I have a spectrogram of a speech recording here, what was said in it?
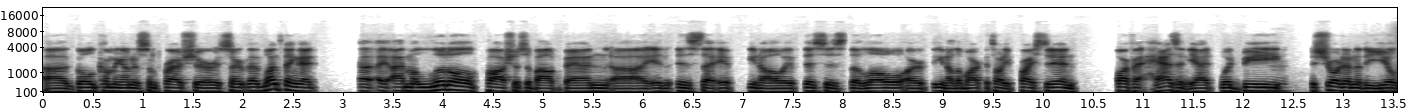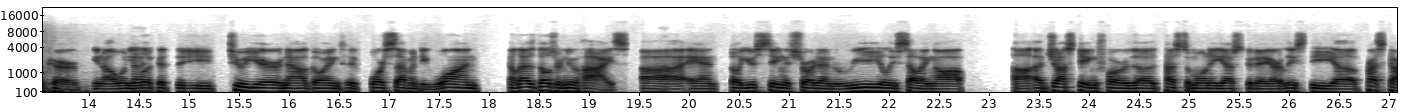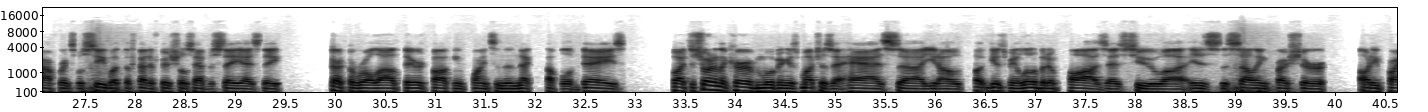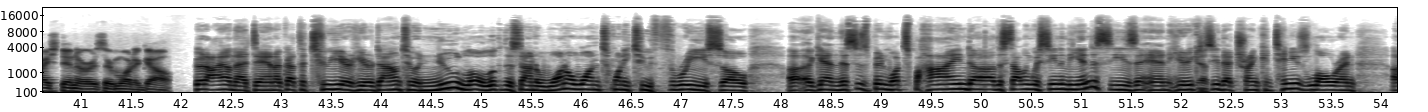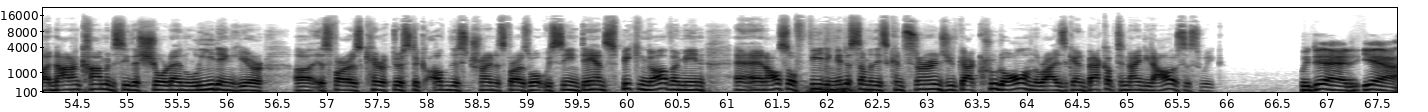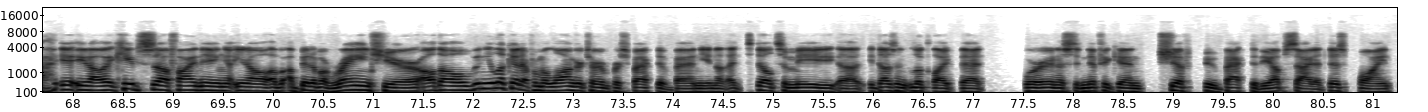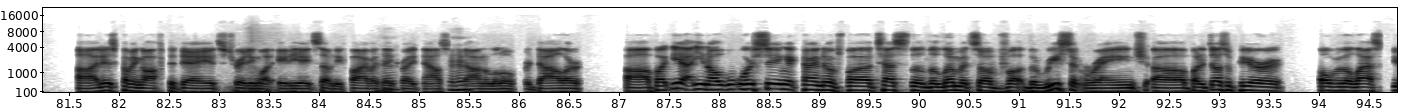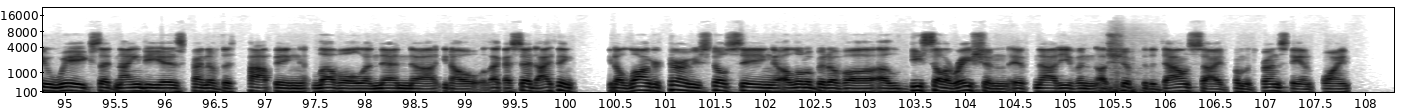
uh, gold coming under some pressure. So uh, one thing that uh, I'm a little cautious about, Ben, uh, is that if you know if this is the low or you know the market's already priced it in, or if it hasn't yet, would be mm. the short end of the yield curve. You know, when you look at the two-year now going to 471 know, those, those are new highs. Uh, and so you're seeing the short end really selling off, uh, adjusting for the testimony yesterday, or at least the uh, press conference. We'll see what the Fed officials have to say as they start to roll out their talking points in the next couple of days. But the short end of the curve moving as much as it has, uh, you know, gives me a little bit of pause as to uh, is the selling pressure already priced in, or is there more to go? Good eye on that, Dan. I've got the two year here down to a new low. Look at this down to 101.22.3. So, uh, again, this has been what's behind uh, the selling we've seen in the indices. And here you can yep. see that trend continues lower and uh, not uncommon to see the short end leading here uh, as far as characteristic of this trend, as far as what we've seen. Dan, speaking of, I mean, and also feeding into some of these concerns, you've got crude oil on the rise again, back up to $90 this week. We did, yeah. It, you know, it keeps uh, finding you know a, a, bit of a range here. Although when you look at it from a longer term perspective, Ben, you know, it still to me uh, it doesn't look like that we're in a significant shift to back to the upside at this point. Uh, it is coming off today. It's trading what 88.75, I mm-hmm. think, right now, so mm-hmm. down a little over a dollar. Uh, but yeah, you know, we're seeing it kind of uh, test the, the limits of uh, the recent range, uh, but it does appear over the last few weeks that 90 is kind of the topping level. And then, uh, you know, like I said, I think, you know, longer term, you're still seeing a little bit of a, a, deceleration, if not even a shift to the downside from a trend standpoint.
